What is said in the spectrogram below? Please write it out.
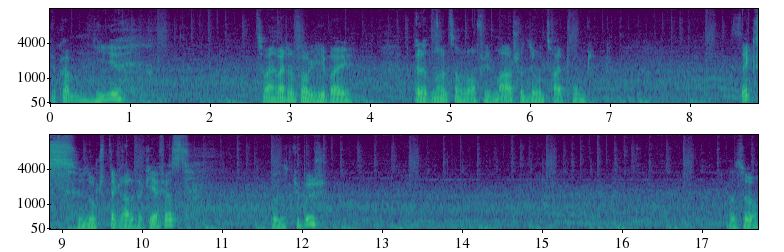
willkommen hier zu einer weiteren Folge hier bei LS19 und auf dem Marsch, Version 2.6. Wieso steht da gerade Verkehr fest? Das ist typisch. Also,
